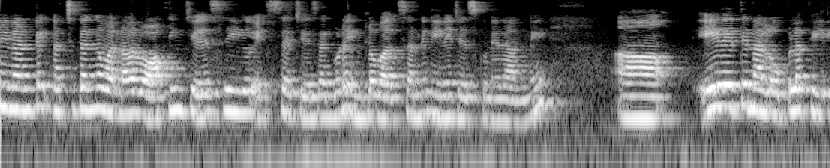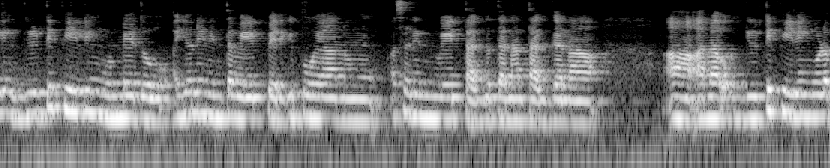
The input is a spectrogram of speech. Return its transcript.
నేనంటే ఖచ్చితంగా వన్ అవర్ వాకింగ్ చేసి ఎక్సర్సైజ్ చేశాక కూడా ఇంట్లో వర్క్స్ అన్నీ నేనే చేసుకునేదాన్ని. ఏదైతే నా లోపల ఫీలింగ్ గిల్టీ ఫీలింగ్ ఉండేదో అయ్యో నేను ఇంత వెయిట్ పెరిగిపోయాను అసలు నేను వెయిట్ తగ్గుతానా తగ్గనా అన్న ఒక గిల్టీ ఫీలింగ్ కూడా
